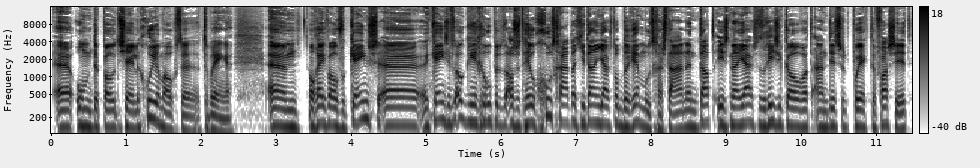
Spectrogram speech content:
eh, om de potentiële groei omhoog te, te brengen. Ehm, nog even over Keynes. Eh, Keynes heeft ook een keer geroepen dat als het heel goed gaat, dat je dan juist op de rem moet gaan staan. En dat is nou juist het risico wat aan dit soort projecten vastzit.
